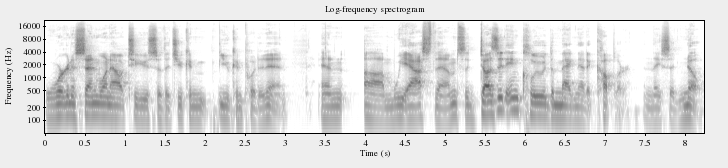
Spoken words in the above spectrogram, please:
we're going to send one out to you so that you can you can put it in. And um, we asked them, so does it include the magnetic coupler? And they said no.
